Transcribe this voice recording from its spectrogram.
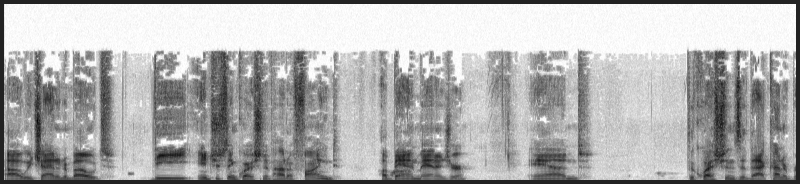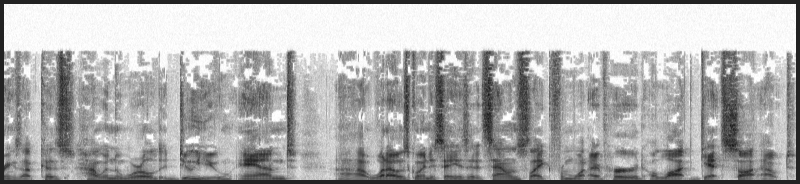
Uh, we chatted about the interesting question of how to find a band manager and the questions that that kind of brings up because how in the world do you and uh, what i was going to say is that it sounds like from what i've heard a lot get sought out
